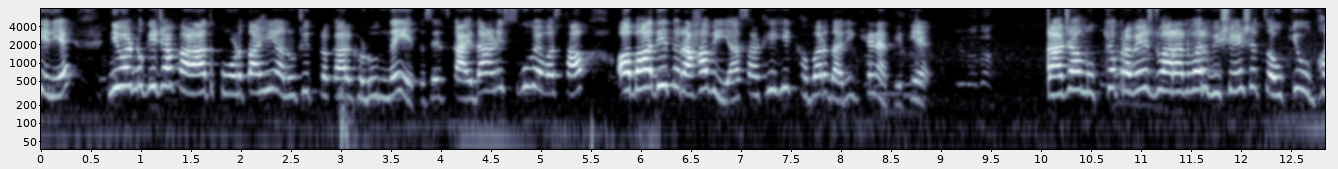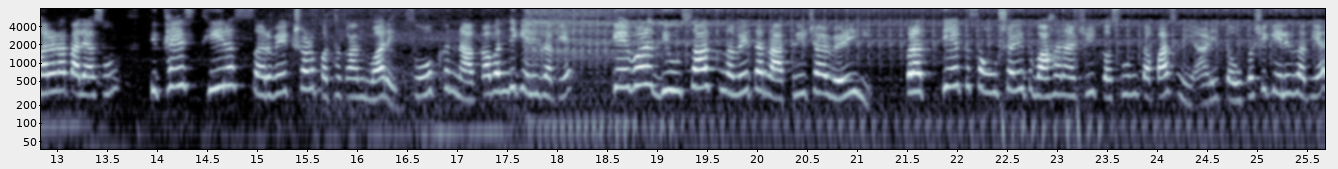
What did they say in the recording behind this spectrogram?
केली आहे. निवडणुकीच्या काळात कोणताही अनुचित प्रकार घडू नये तसेच कायदा आणि सुव्यवस्था अबाधित राहावी यासाठी ही खबरदारी घेण्यात येते राजा मुख्य प्रवेशद्वारांवर विशेष चौकी उभारण्यात आल्या असून तिथे स्थिर सर्वेक्षण पथकांद्वारे चोख नाकाबंदी केली जाते. केवळ दिवसाच नव्हे तर रात्रीच्या वेळीही प्रत्येक संशयित वाहनाची कसून तपासणी आणि चौकशी केली जाते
